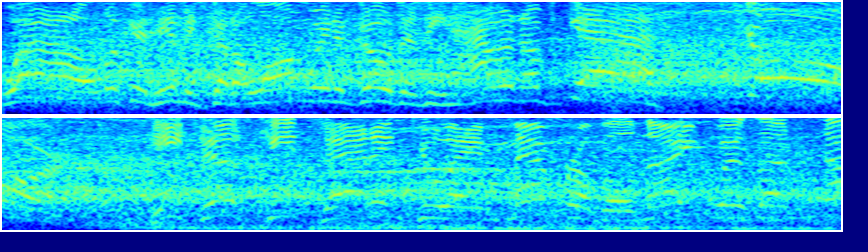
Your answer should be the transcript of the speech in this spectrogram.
Wow, look at him. He's got a long way to go. Does he have enough gas? Score! He just keeps adding to a memorable night with another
